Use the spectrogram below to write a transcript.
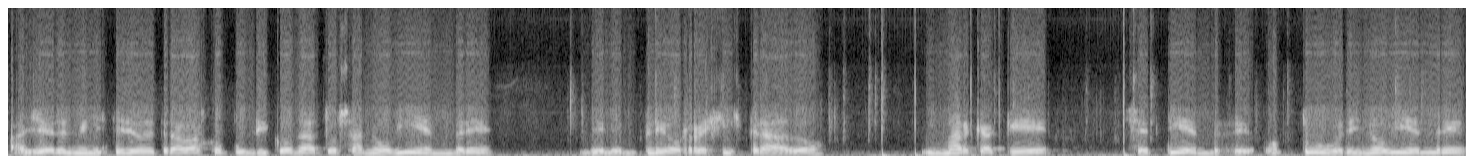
Ayer el Ministerio de Trabajo publicó datos a noviembre del empleo registrado y marca que septiembre, octubre y noviembre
